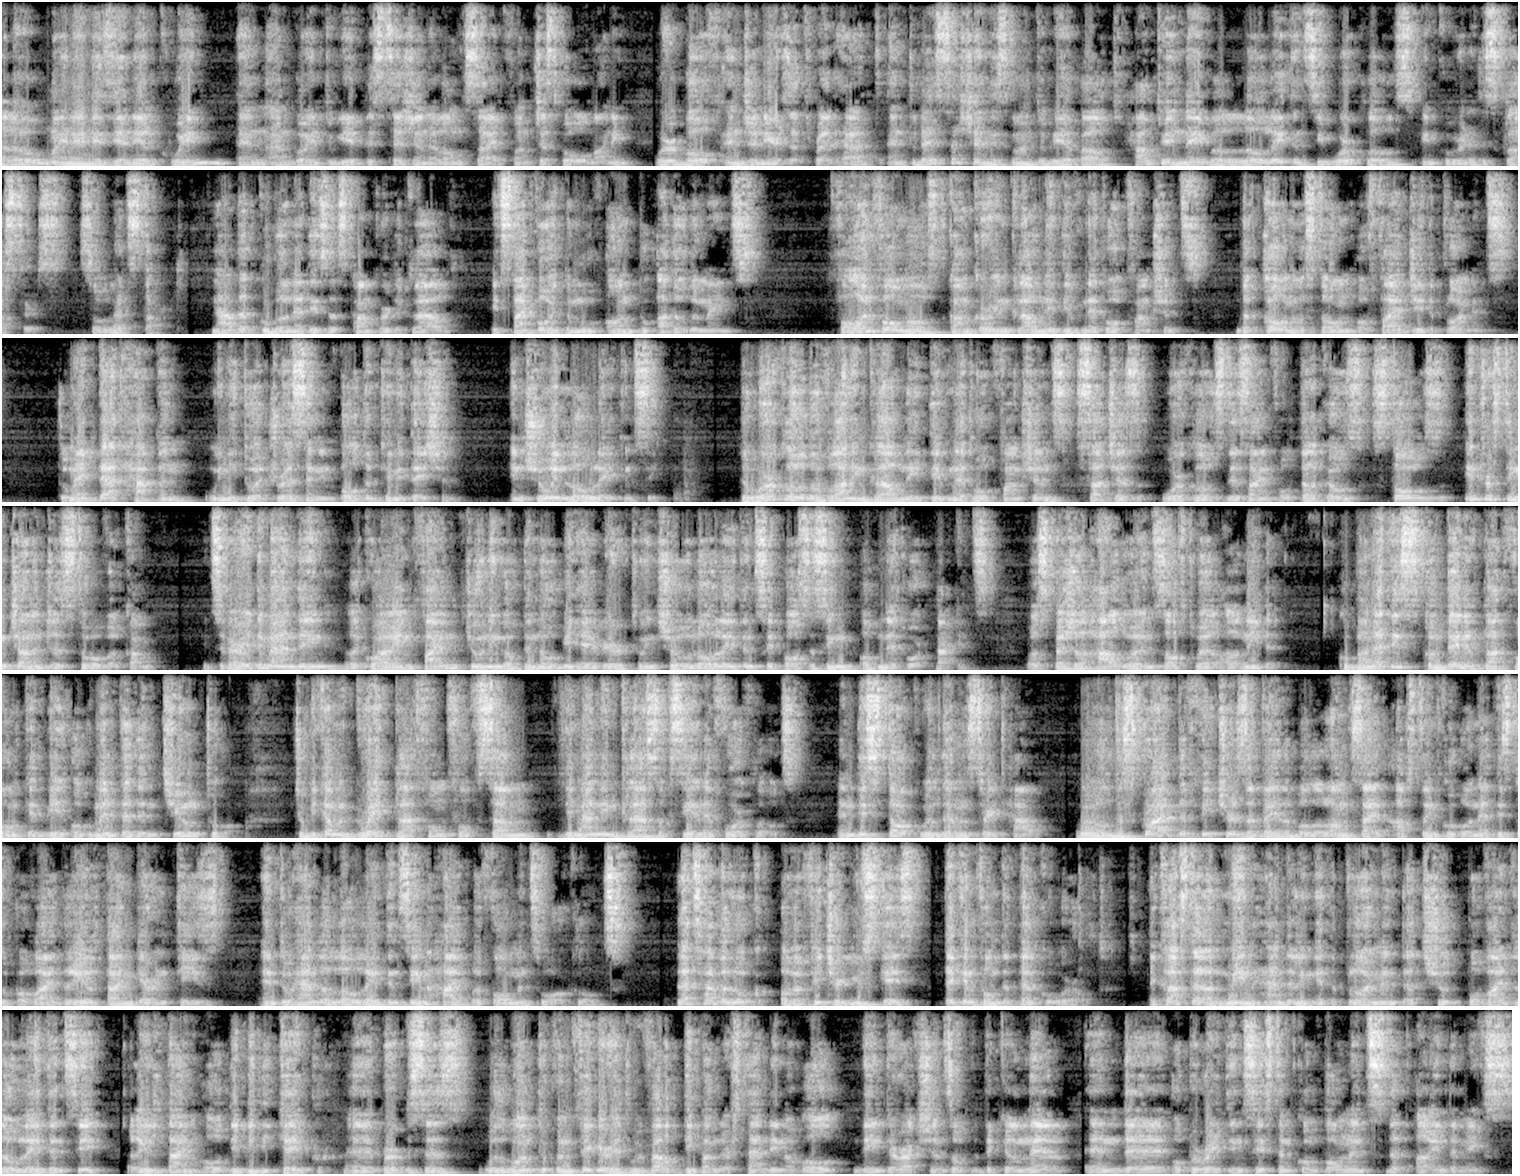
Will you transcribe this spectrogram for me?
Hello, my name is Yanir Quinn, and I'm going to give this session alongside Francesco Romani. We're both engineers at Red Hat, and today's session is going to be about how to enable low latency workloads in Kubernetes clusters. So let's start. Now that Kubernetes has conquered the cloud, it's time for it to move on to other domains. For and foremost, conquering cloud native network functions, the cornerstone of 5G deployments. To make that happen, we need to address an important limitation ensuring low latency. The workload of running cloud-native network functions, such as workloads designed for telcos, stores interesting challenges to overcome. It's very demanding, requiring fine-tuning of the node behavior to ensure low latency processing of network packets, where special hardware and software are needed. Kubernetes container platform can be augmented and tuned to, to become a great platform for some demanding class of CNF workloads, and this talk will demonstrate how. We will describe the features available alongside upstream Kubernetes to provide real-time guarantees and to handle low latency and high performance workloads. Let's have a look of a feature use case taken from the telco world. A cluster admin handling a deployment that should provide low latency, real-time or DPDK uh, purposes will want to configure it without deep understanding of all the interactions of the kernel and the operating system components that are in the mix.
